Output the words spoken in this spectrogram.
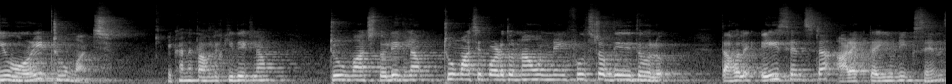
you worry too much এখানে তাহলে কি দেখলাম? টু মাচ তো লিখলাম টু মাচের পরে তো নাউন নেই ফুল স্টপ দিয়ে দিতে হলো। তাহলে এই সেন্সটা আর একটা ইউনিক সেন্স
